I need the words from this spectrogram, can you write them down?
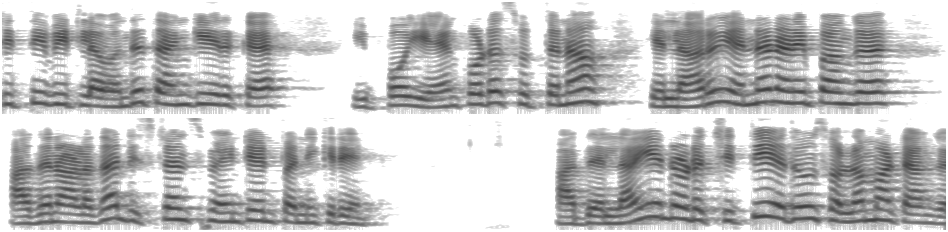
சித்தி வீட்டில் வந்து தங்கியிருக்க. இப்போ என் கூட சுத்தினா எல்லாரும் என்ன நினைப்பாங்க? அதனால தான் டிஸ்டன்ஸ் மெயின்டைன் பண்ணிக்கிறேன். அதெல்லாம் என்னோட சித்தி எதுவும் சொல்ல மாட்டாங்க.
